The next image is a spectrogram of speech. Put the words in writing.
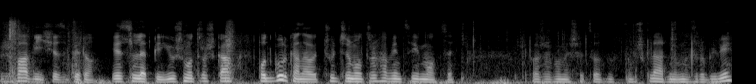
żwawiej się zbiera. Jest lepiej. Już mu troszkę pod górka nawet czuć, że ma trochę więcej mocy. Pokażę wam jeszcze co z tą szklarnią zrobili.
